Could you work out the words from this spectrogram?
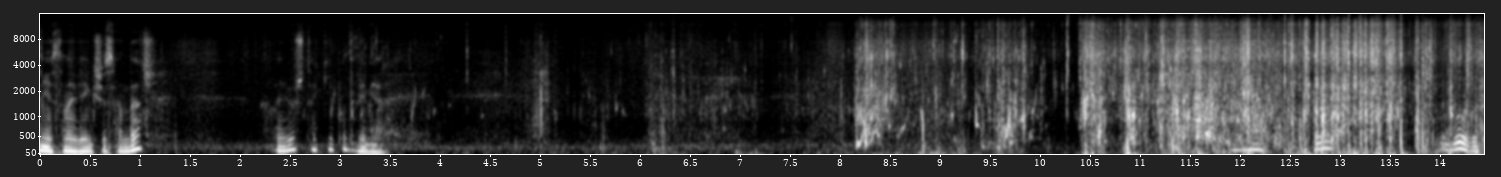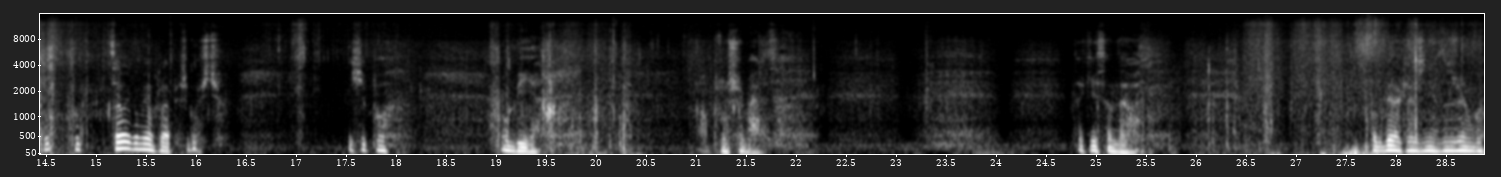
Nie jest to największy sandacz, ale już taki podwymiar. Boże, tu, tu całego miał chlapiesz gościu. I się po obija. O, proszę bardzo. Taki sandałek. Podbierak leży, nie zdążyłem go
